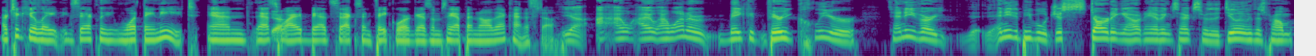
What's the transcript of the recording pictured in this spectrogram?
articulate exactly what they need. And that's Yeah. why bad sex and fake orgasms happen and all that kind of stuff. Yeah, I I, I want to make it very clear to any of our any of the people just starting out having sex or they're dealing with this problem.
